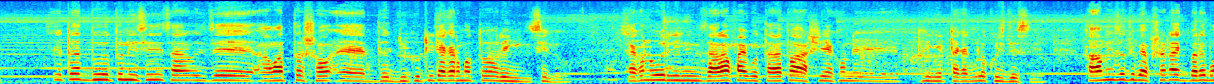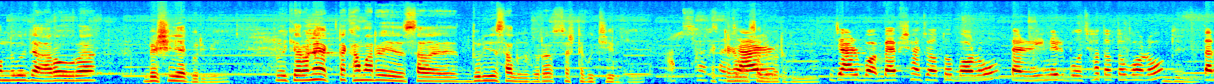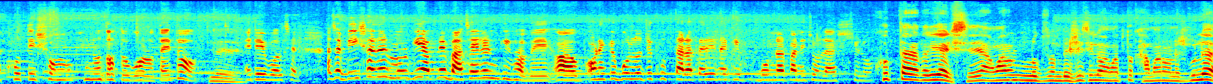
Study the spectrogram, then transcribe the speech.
এটা দূরত্ব নিয়েছি যে আমার তো দুই কোটি টাকার মতো রিং ছিল। এখন ওই রিং যারা পাইব তারা তো আসি এখন রিংয়ের টাকাগুলো খুঁজতেছে তা আমি যদি ব্যবসাটা একবারে বন্ধ করি দিই আরও ওরা বেশি ইয়ে করবে। তো ওই কারণে একটা খামারে দড়িয়ে চালু করার চেষ্টা করছি আর কি। আচ্ছা আচ্ছা একটা খামার চালু করার জন্য। যার ব্যবসা যত বড় তার ঋণের বোঝা তত বড় তার ক্ষতির সম্মুখীনও তত বড় তাই তো? এটাই বলছেন। আচ্ছা বিশ হাজার মুরগি আপনি বাঁচাইলেন কীভাবে? অনেকে বলল যে খুব তাড়াতাড়ি নাকি বন্যার পানি চলে আসছিল। খুব তাড়াতাড়ি আসছে। আমার লোকজন বেশি ছিল আমার তো খামার অনেকগুলো।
